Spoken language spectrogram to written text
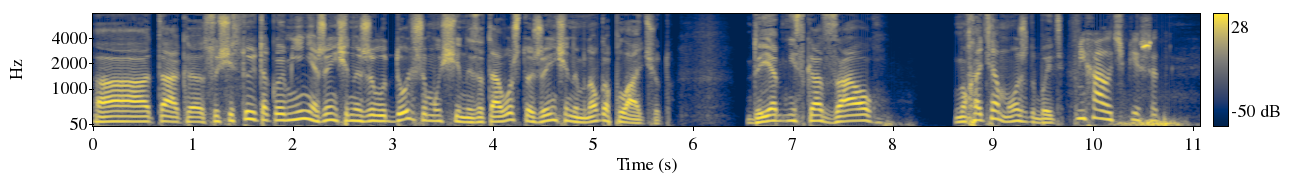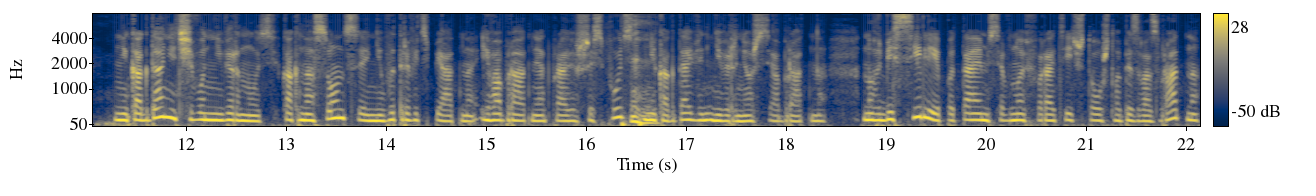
А, так, э, существует такое мнение, женщины живут дольше мужчин из-за того, что женщины много плачут. Да я бы не сказал. Ну, хотя, может быть. Михалыч пишет. Никогда ничего не вернуть, как на солнце не вытравить пятна, и в обратный отправившись в путь, никогда не вернешься обратно. Но в бессилии пытаемся вновь воротить, что ушло безвозвратно,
